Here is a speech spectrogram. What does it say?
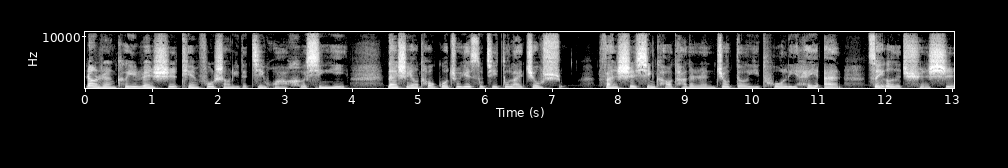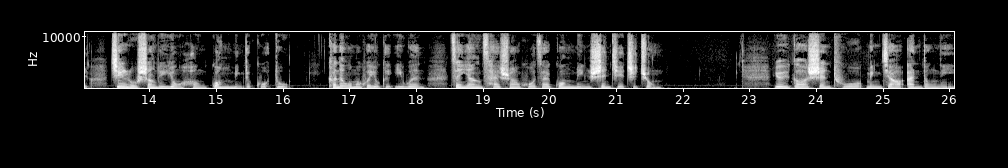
让人可以认识天赋上帝的计划和心意，乃是要透过主耶稣基督来救赎。凡是信靠他的人，就得以脱离黑暗、罪恶的权势，进入上帝永恒光明的国度。可能我们会有个疑问：怎样才算活在光明圣洁之中？有一个圣徒名叫安东尼，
